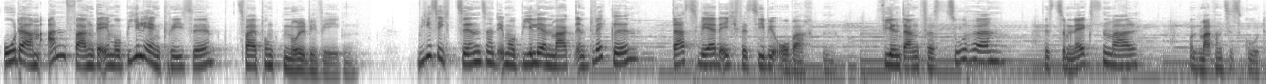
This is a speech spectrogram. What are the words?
oder am Anfang der Immobilienkrise 2.0 bewegen. Wie sich Zins- und Immobilienmarkt entwickeln, das werde ich für Sie beobachten. Vielen Dank fürs Zuhören bis zum nächsten Mal und machen Sie es gut.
